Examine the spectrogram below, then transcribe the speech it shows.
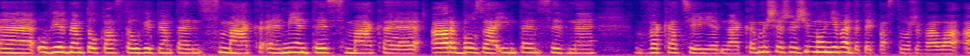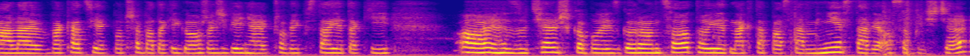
E, uwielbiam tą pastę, uwielbiam ten smak, e, mięty smak e, arbuza intensywny. W wakacje jednak. Myślę, że zimą nie będę tej pasty używała, ale w wakacje jak potrzeba takiego orzeźwienia, jak człowiek wstaje taki o Jezu, ciężko, bo jest gorąco, to jednak ta pasta mnie stawia osobiście.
